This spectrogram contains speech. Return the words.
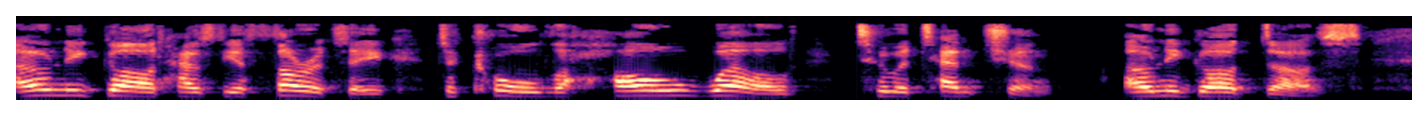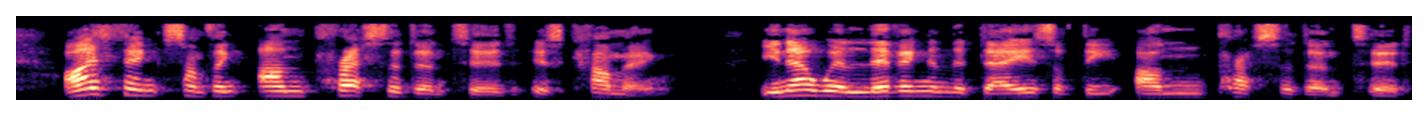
Only God has the authority to call the whole world to attention. Only God does. I think something unprecedented is coming. You know, we're living in the days of the unprecedented.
